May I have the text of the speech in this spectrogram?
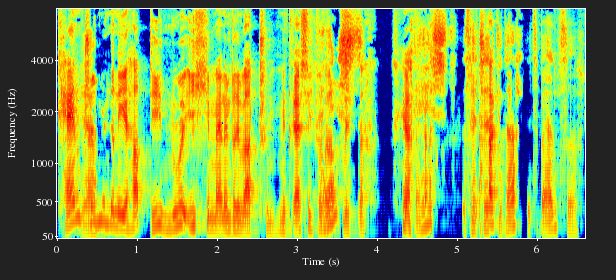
Kein Ja. Gym in der Nähe hat die, nur ich in meinem Privatgym mit 30 Echt? Quadratmeter. Ja. Echt? Das hätte ich nicht gedacht, jetzt mal ernsthaft.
